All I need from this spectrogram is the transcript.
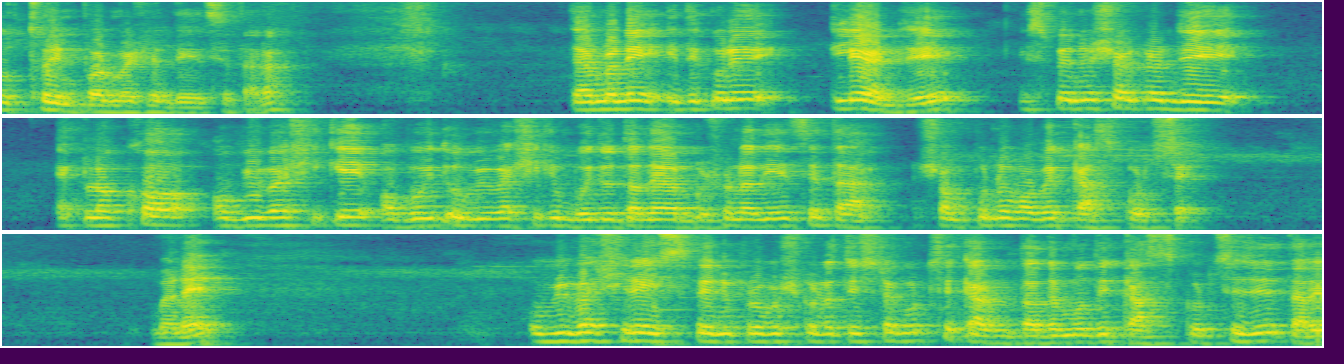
তথ্য ইনফরমেশন দিয়েছে তারা। তার মানে এতে করে ক্লিয়ার যে স্পেনের সরকার যে এক লক্ষ অভিবাসীকে, অবৈধ অভিবাসীকে বৈধতা দেওয়ার ঘোষণা দিয়েছে, তা সম্পূর্ণভাবে কাজ করছে। মানে অভিবাসীরা স্পেনে প্রবেশ করার চেষ্টা করছে, কারণ তাদের মধ্যে কাজ করছে যে তারা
